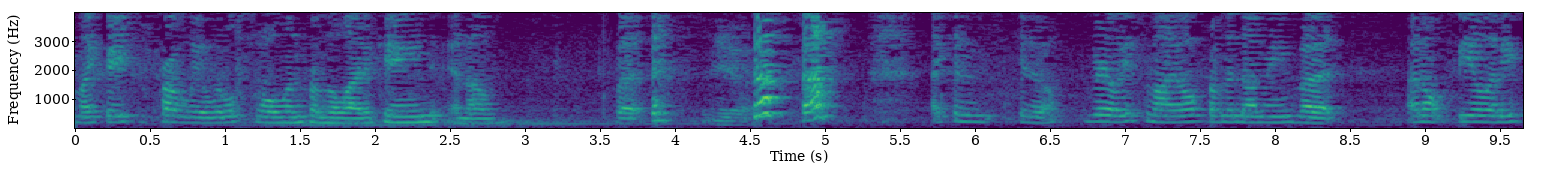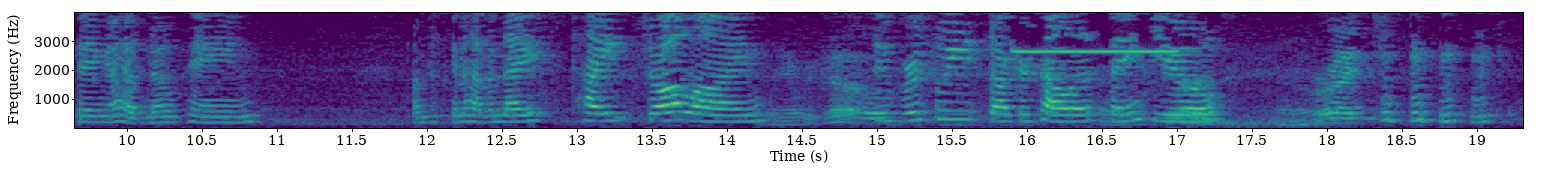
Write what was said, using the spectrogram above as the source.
my face is probably a little swollen from the lidocaine, and um, but Yeah. I can, you know, barely smile from the numbing, but I don't feel anything. I have no pain. I'm just gonna have a nice tight jawline. There we go. Super sweet, Dr. Tellis. Thank you. All right.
